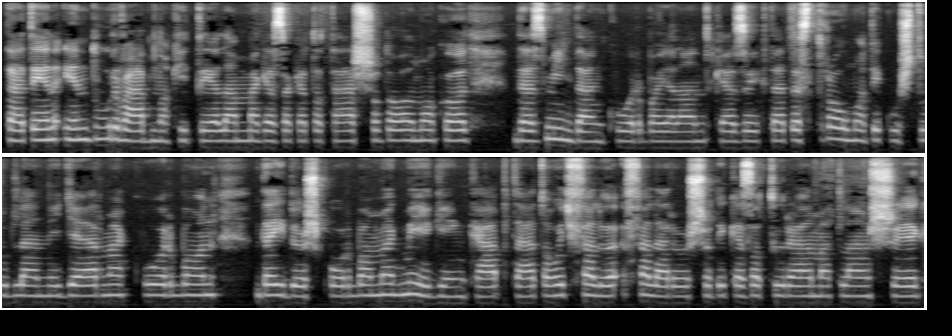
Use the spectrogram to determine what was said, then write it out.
Tehát én, én durvábbnak ítélem meg ezeket a társadalmakat, de ez minden korba jelentkezik. Tehát ez traumatikus tud lenni gyermekkorban, de időskorban meg még inkább. Tehát ahogy fel, felerősödik ez a türelmetlenség.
